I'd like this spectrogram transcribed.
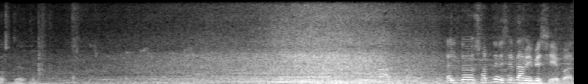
দশ টাকা কম। তাহলে তো সব জিনিসের দামই বেশি এবার।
